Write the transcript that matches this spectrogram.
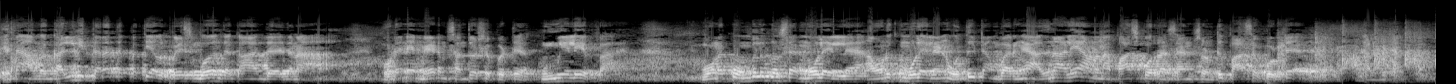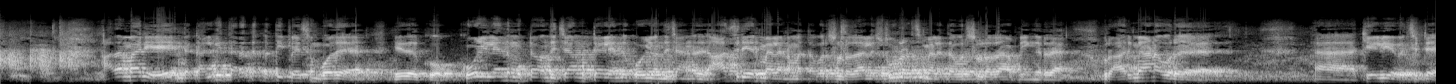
ஏன்னா அவங்க கல்வி தரத்தை பத்தி அவர் பேசும்போது இந்த கா- அந்த இதை நான் உடனே மேடம் சந்தோஷப்பட்டு உண்மையிலேப்பா உனக்கு உங்களுக்கும் சார் மூளை இல்லை அவனுக்கும் மூளை இல்லைன்னு ஒத்துக்கிட்டான் பாருங்க. அதனாலே அவனை நான் பாஸ் போடுறேன் சார்னு சொல்லிட்டு பாஸை போட்டு கிளம்பிட்டான் அத மாதிரி இந்த கல்வி தரத்தை பத்தி பேசும்போது இது கோ- கோழிலேருந்து முட்டை வந்துச்சா முட்டையிலேருந்து கோழி வந்துச்சாங்க ஆசிரியர் மேல நம்ம தவறு சொல்றதா இல்ல ஸ்டூடெண்ட்ஸ் மேல தவறு சொல்றதா அப்படிங்கிறத ஒரு அருமையான ஒரு கேள்வியை வச்சுட்டு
